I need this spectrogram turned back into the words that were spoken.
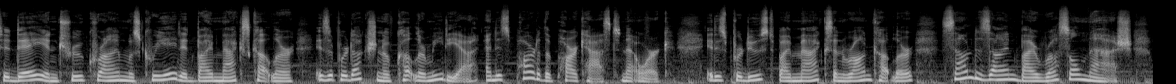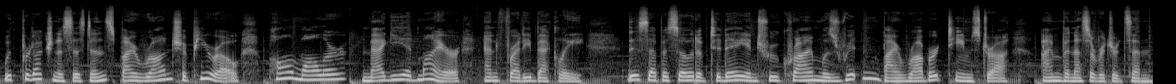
Today in True Crime was created by Max Cutler, is a production of Cutler Media, and is part of the Parcast network. It is produced by Max and Ron Cutler, sound designed by Russell Nash, with production assistance by Ron Shapiro, Paul Mahler, Maggie Admire, and Freddie Beckley. This episode of Today in True Crime was written by Robert Teamstra. I'm Vanessa Richardson.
